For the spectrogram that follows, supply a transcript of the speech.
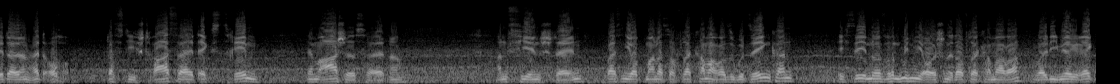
Seht ihr dann halt auch, dass die Straße halt extrem im Arsch ist halt, ne? An vielen Stellen. Ich weiß nicht, ob man das auf der Kamera so gut sehen kann. Ich sehe nur so einen Mini-Ausschnitt auf der Kamera, weil die mir direkt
